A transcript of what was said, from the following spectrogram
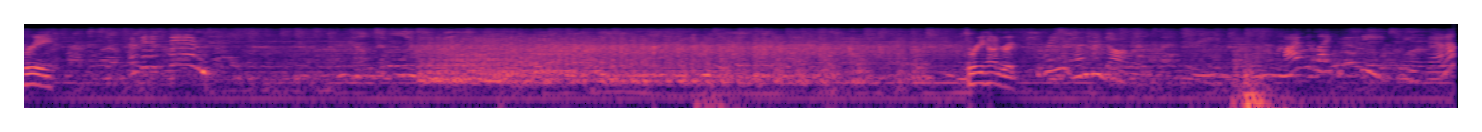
three. I'm gonna spin. Three hundred. Three hundred dollars. I would like a T, please, Vanna.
